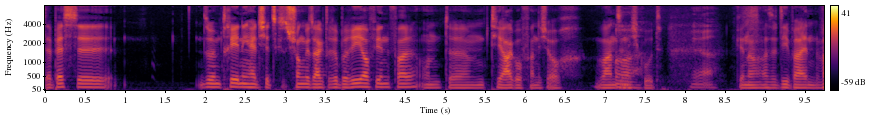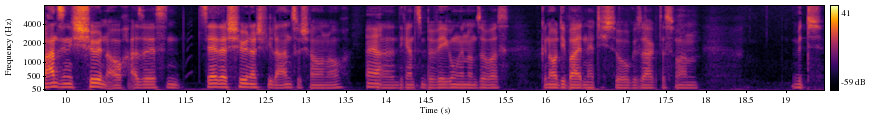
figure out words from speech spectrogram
der beste, so im Training hätte ich jetzt schon gesagt, Ribéry auf jeden Fall. Und ähm, Thiago fand ich auch wahnsinnig Oh. gut. Ja. Genau, also die beiden. Wahnsinnig schön auch. Also er ist ein sehr, sehr schöner Spieler anzuschauen auch. Ja. Äh, die ganzen Bewegungen und sowas. Genau die beiden hätte ich so gesagt. Das waren mit,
